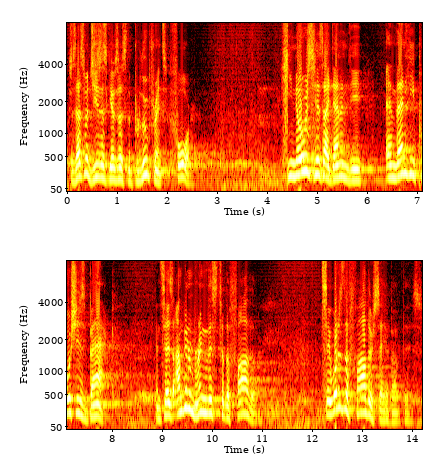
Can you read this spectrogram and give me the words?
Because that's what Jesus gives us the blueprint for. He knows his identity, and then he pushes back and says, I'm going to bring this to the Father. Say, what does the Father say about this?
